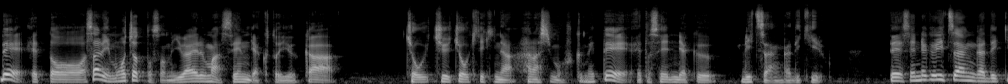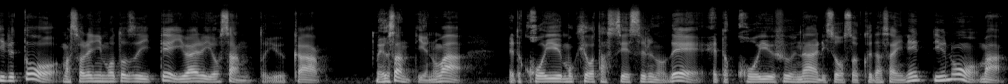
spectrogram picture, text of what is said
で、えっと、さらにもうちょっとその、いわゆるまあ戦略というか、長中長期的な話も含めて、えっと、戦略立案ができる。で、戦略立案ができると、まあ、それに基づいて、いわゆる予算というか、まあ予算っていうのは、えっと、こういう目標を達成するので、えっと、こういうふうなリソースをくださいねっていうのを、ま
